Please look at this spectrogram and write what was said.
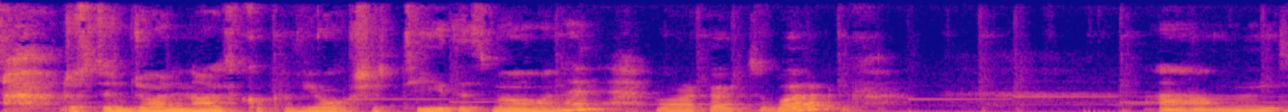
Just enjoying a nice cup of Yorkshire tea this morning before I go to work. And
